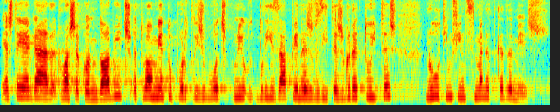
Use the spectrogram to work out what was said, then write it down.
Esta é a GAR Rocha Condóbidos. Atualmente o Porto de Lisboa disponibiliza apenas visitas gratuitas no último fim de semana de cada mês.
